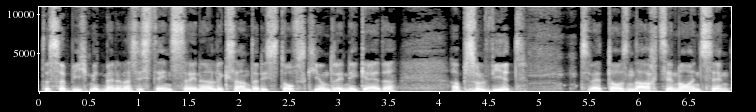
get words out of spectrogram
Das habe ich mit meinen Assistenztrainern Alexander Ristowski und René Geider absolviert. 2018, 19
